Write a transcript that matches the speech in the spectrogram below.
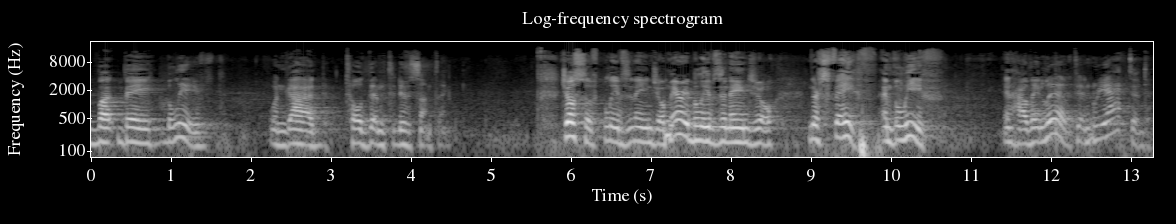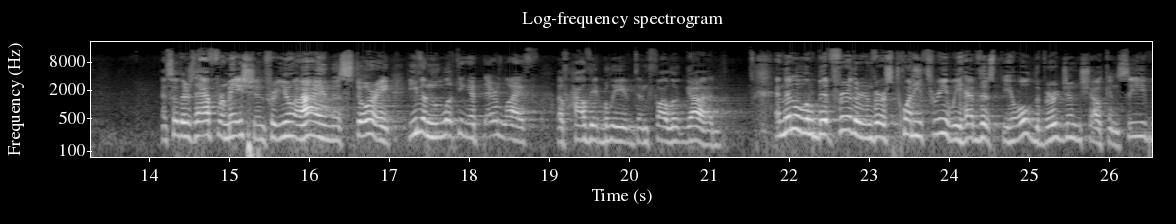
But they believed when God told them to do something. Joseph believes an angel, Mary believes an angel. There's faith and belief in how they lived and reacted. And so there's affirmation for you and I in this story, even looking at their life of how they believed and followed God. And then a little bit further in verse 23, we have this Behold, the virgin shall conceive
